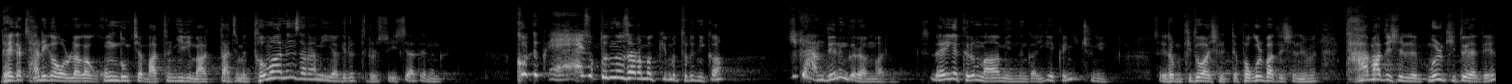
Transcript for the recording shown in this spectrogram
내가 자리가 올라가고 공동체 맡은 일이 맞다지만 더 많은 사람의 이야기를 들을 수 있어야 되는 거예요. 그런데 계속 듣는 사람만 귀만 들으니까 이게 안 되는 거란 말이에요. 그래서 내게 그런 마음이 있는가 이게 굉장히 중요해요. 여러분 기도하실 때 복을 받으시려면 다 받으시려면 뭘 기도해야 돼요?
